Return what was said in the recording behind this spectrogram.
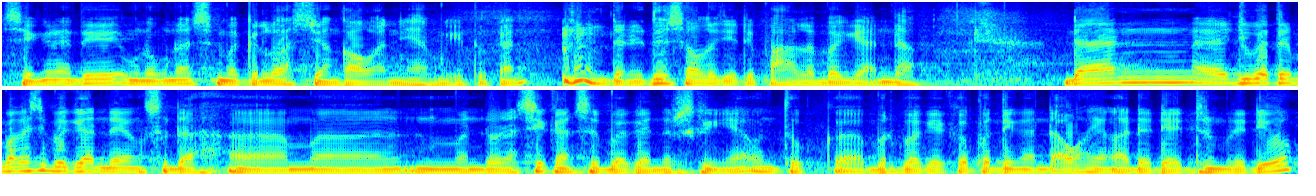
sehingga nanti mudah-mudahan semakin luas jangkauannya begitu kan. dan itu selalu jadi pahala bagi Anda. Dan eh, juga terima kasih bagi Anda yang sudah eh, men- mendonasikan sebagian rezekinya untuk eh, berbagai kepentingan dakwah yang ada di Dream Radio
